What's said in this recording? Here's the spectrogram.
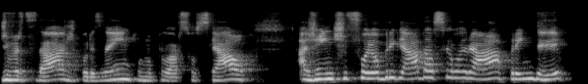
diversidade, por exemplo, no pilar social, a gente foi obrigada a acelerar, aprender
